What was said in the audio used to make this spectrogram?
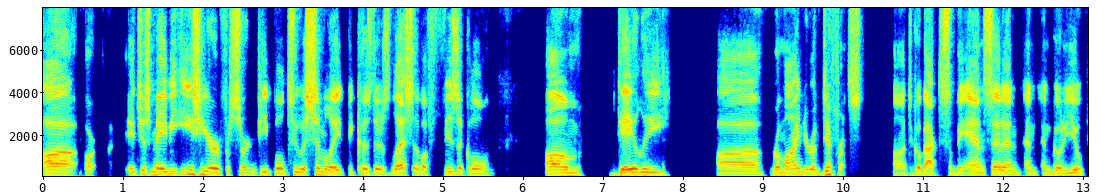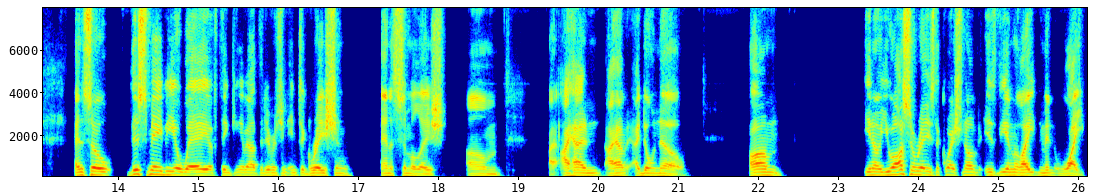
Uh, or it just may be easier for certain people to assimilate because there's less of a physical um, daily uh, reminder of difference. Uh, to go back to something Anne said and, and and go to you, and so this may be a way of thinking about the difference in integration and assimilation. Um, I, I hadn't, I have, I don't know. Um, you know, you also raised the question of is the Enlightenment white?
